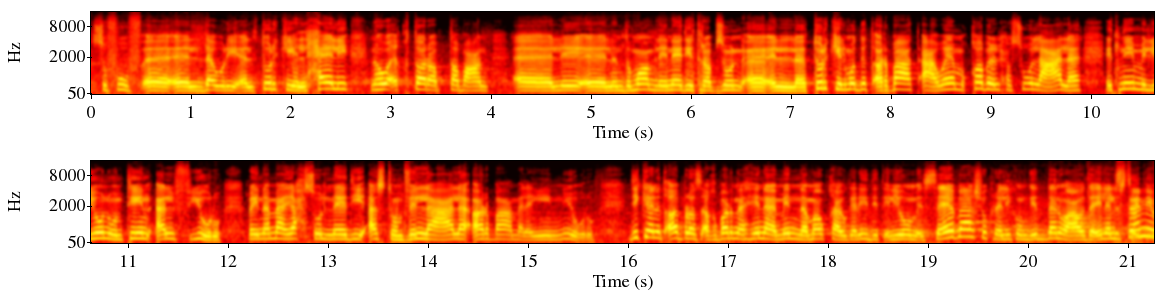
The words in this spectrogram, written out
صفوف آه، الدوري التركي الحالي إن هو اقترب طبعا آه، للانضمام لنادي طرابزون آه، التركي لمدة أربعة أعوام مقابل الحصول على 2 مليون و200 ألف يورو. بينما يحصل نادي أستون فيلا على 4 ملايين يورو. دي كانت أبرز أخبارنا هنا من موقع وجريدة اليوم السابع. شكرا لكم جدا وعودة إلى الاستوديو. استني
